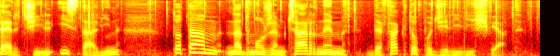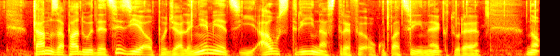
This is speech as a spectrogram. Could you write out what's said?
Churchill i Stalin to tam nad Morzem Czarnym de facto podzielili świat. Tam zapadły decyzje o podziale Niemiec i Austrii na strefy okupacyjne, które no,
